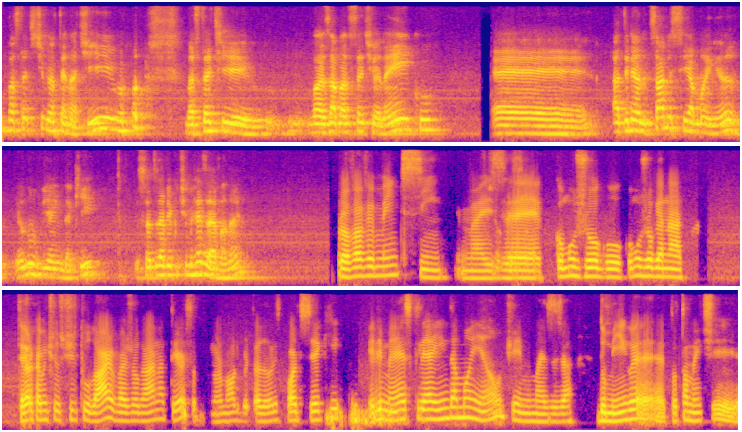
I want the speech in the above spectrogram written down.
bastante time alternativo, bastante. Vai usar bastante o elenco. É... Adriano, sabe se amanhã, eu não vi ainda aqui, o Santos vai vir com o time reserva, né? Provavelmente sim, mas é, como o jogo, como o jogo é na teoricamente o titular vai jogar na terça, normal Libertadores, pode ser que ele mescle ainda amanhã o time, mas já domingo é, é totalmente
